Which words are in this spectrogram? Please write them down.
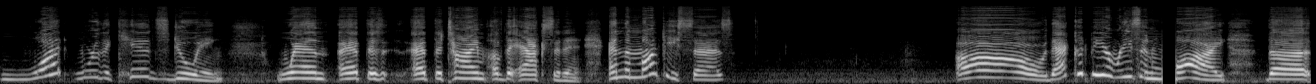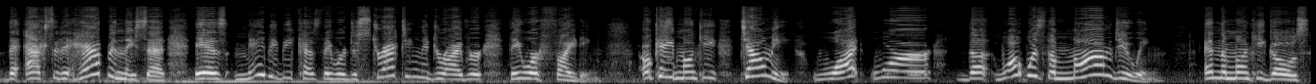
what were the kids doing when at the, at the time of the accident? And the monkey says, Oh, that could be a reason why the the accident happened, they said, is maybe because they were distracting the driver, they were fighting. Okay, monkey, tell me, what were the what was the mom doing? And the monkey goes,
